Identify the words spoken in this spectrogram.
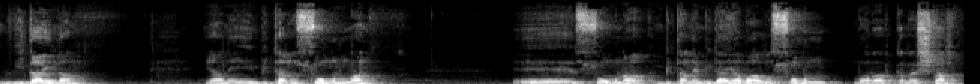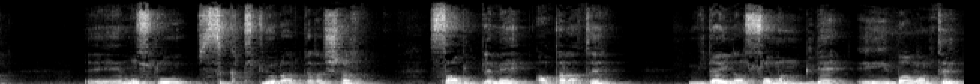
vidayla yani bir tane somunla e, somuna bir tane vidaya bağlı somun var arkadaşlar. E, musluğu sıkı tutuyor arkadaşlar. Sabitleme aparatı vidayla somun bir de e, bağlantı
